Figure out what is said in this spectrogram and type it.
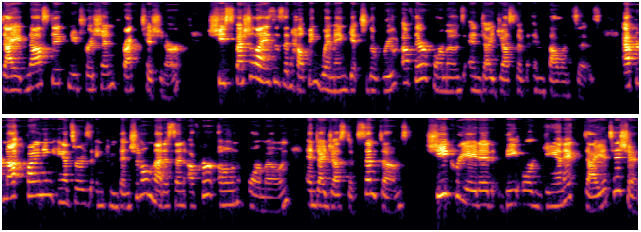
diagnostic nutrition practitioner. She specializes in helping women get to the root of their hormones and digestive imbalances. After not finding answers in conventional medicine of her own hormone and digestive symptoms, she created the Organic Dietitian.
